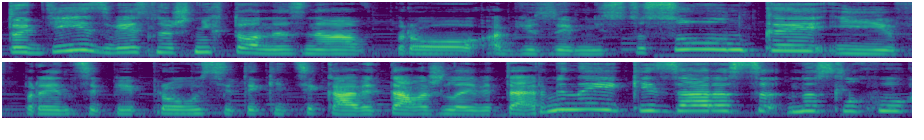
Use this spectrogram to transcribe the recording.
Тоді, звісно ж, ніхто не знав про аб'юзивні стосунки і, в принципі, про усі такі цікаві та важливі терміни, які зараз на слуху.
